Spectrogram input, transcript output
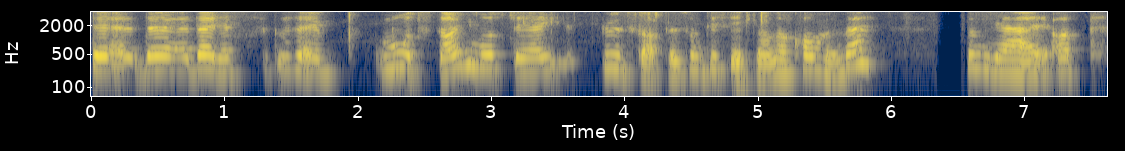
deres si, motstand mot det budskapet som disiplene har kommet med, som gjør at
